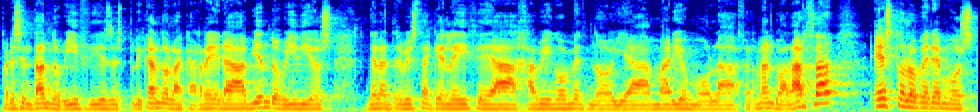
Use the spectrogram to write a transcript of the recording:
presentando bicis, explicando la carrera, viendo vídeos de la entrevista que le hice a Javi Gómez Noya, Mario Mola, Fernando Alarza. Esto lo veremos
